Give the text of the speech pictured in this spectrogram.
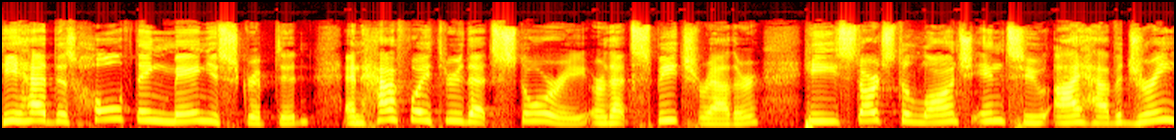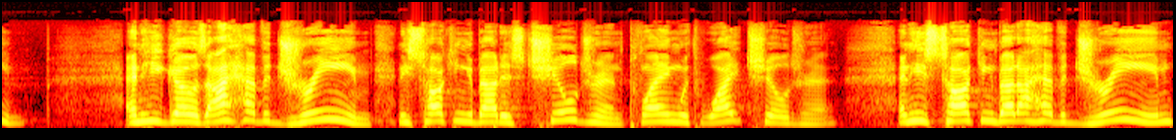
He had this whole thing manuscripted, and halfway through that story, or that speech rather, he starts to launch into I have a dream. And he goes, I have a dream. And he's talking about his children playing with white children. And he's talking about, I have a dream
